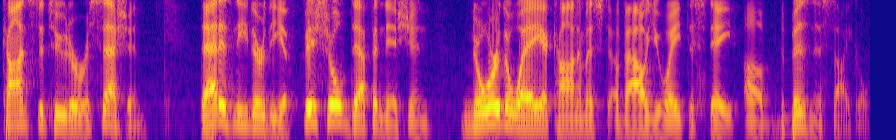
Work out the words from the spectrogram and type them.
constitute a recession, that is neither the official definition nor the way economists evaluate the state of the business cycle.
